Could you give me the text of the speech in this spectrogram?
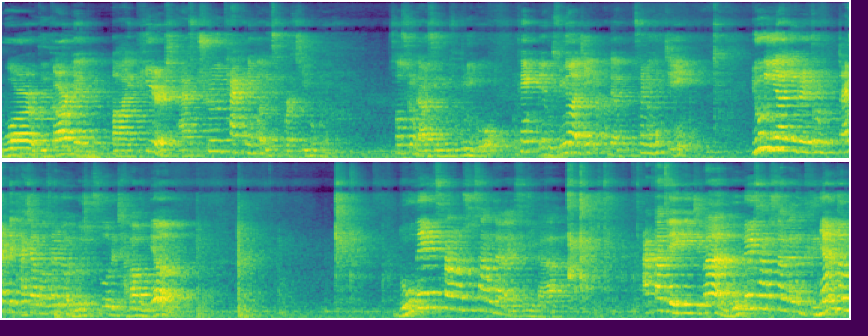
were regarded by peers as true technical experts 이 부분 서술형 나올 수 있는 부분이고 오케이? 이거 중요하지? 아까 내가 설명했지 요 이야기를 좀 짧게 다시 한번 설명을 로직 수호를 잡아보면 노벨상 수상자가 있습니다. 아까도 얘기했지만 노벨상 수상자는 그냥.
